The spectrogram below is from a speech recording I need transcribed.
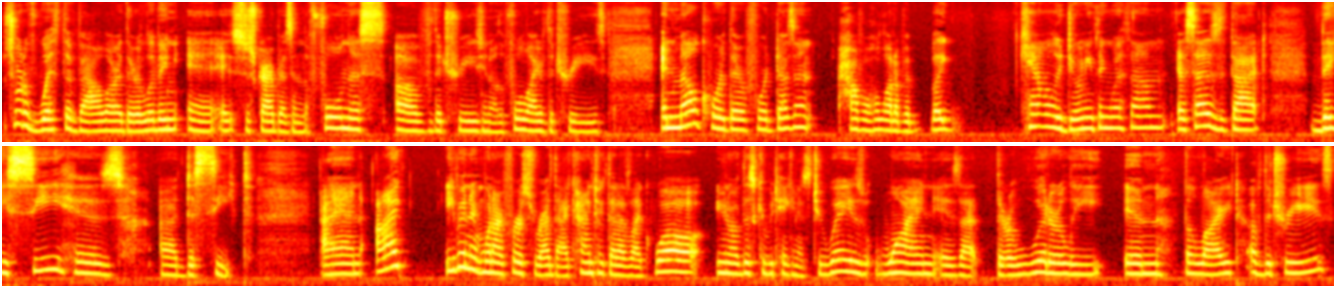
sort of with the Valar. They're living in, it's described as in the fullness of the trees, you know, the full light of the trees. And Melkor, therefore, doesn't have a whole lot of, a, like, can't really do anything with them. It says that they see his uh, deceit. And I, even when I first read that, I kind of took that as like, well, you know, this could be taken as two ways. One is that they're literally in the light of the trees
